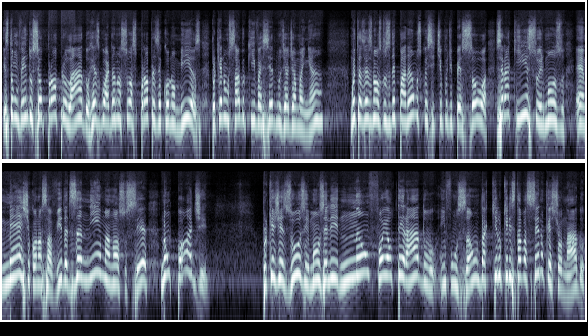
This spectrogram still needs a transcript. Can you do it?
estão vendo o seu próprio lado, resguardando as suas próprias economias, porque não sabe o que vai ser no dia de amanhã. Muitas vezes nós nos deparamos com esse tipo de pessoa. Será que isso, irmãos, é, mexe com a nossa vida, desanima nosso ser? Não pode. Porque Jesus, irmãos, ele não foi alterado em função daquilo que ele estava sendo questionado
